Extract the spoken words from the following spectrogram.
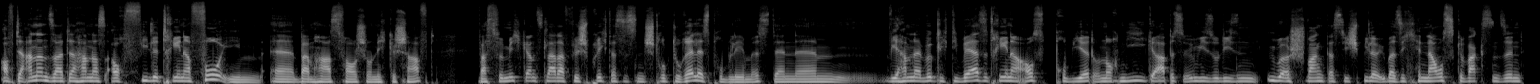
Auf der anderen Seite haben das auch viele Trainer vor ihm äh, beim HSV schon nicht geschafft. Was für mich ganz klar dafür spricht, dass es ein strukturelles Problem ist, denn ähm, wir haben da wirklich diverse Trainer ausprobiert und noch nie gab es irgendwie so diesen Überschwank, dass die Spieler über sich hinausgewachsen sind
